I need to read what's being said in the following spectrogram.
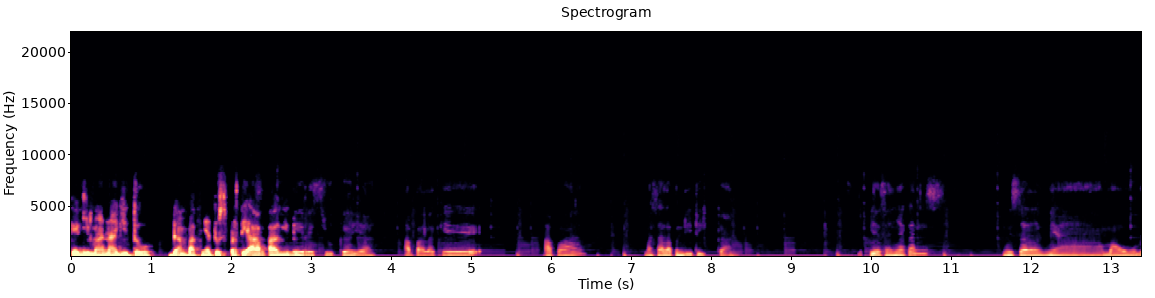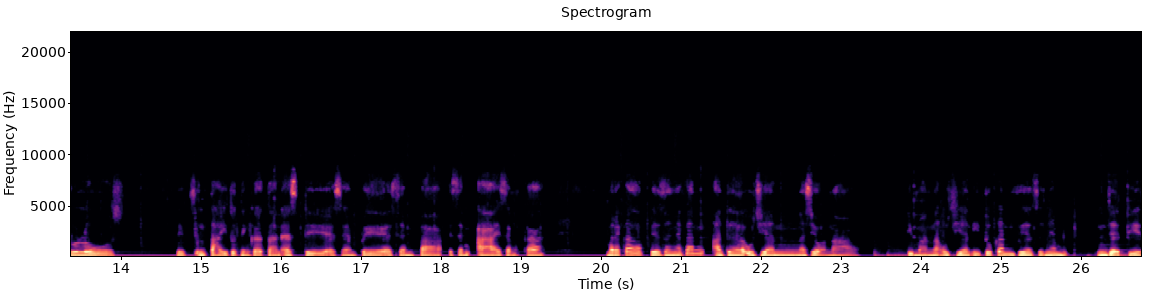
kayak gimana gitu. Dampaknya tuh seperti apa Sebenarnya gitu. miris juga ya apalagi apa masalah pendidikan. Biasanya kan misalnya mau lulus entah itu tingkatan SD, SMP, SMP, SMA, SMK, mereka biasanya kan ada ujian nasional, di mana ujian itu kan biasanya menjadi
